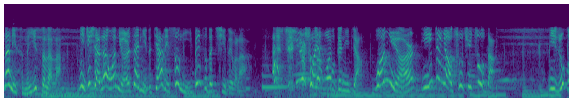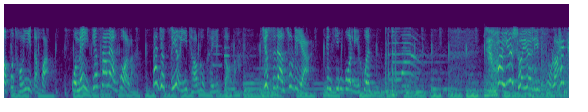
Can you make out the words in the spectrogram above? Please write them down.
那你什么意思了啦？你就想让我女儿在你的家里受你一辈子的气，对不啦？哎，越说越我我跟你讲，我女儿一定要出去住的。你如果不同意的话，我们已经商量过了，那就只有一条路可以走了，就是让朱莉亚跟金波离婚。这话越说越离谱了，还跟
